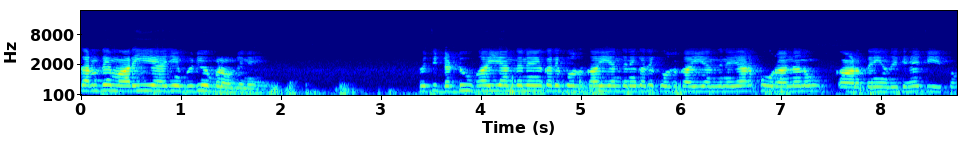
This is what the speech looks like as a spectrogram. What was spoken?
ਕਰਨ ਦੇ ਮਾਰੀ ਹੀ ਇਹੋ ਜਿਹੀਆਂ ਵੀਡੀਓ ਬਣਾਉਂਦੇ ਨੇ ਇਹ। ਵਿੱਚ ਡੱਡੂ ਖਾਈ ਜਾਂਦੇ ਨੇ, ਕਦੇ ਕੁਛ ਖਾਈ ਜਾਂਦੇ ਨੇ, ਕਦੇ ਕੁਛ ਖਾਈ ਜਾਂਦੇ ਨੇ, ਯਾਰ ਭੋਰਾ ਇਹਨਾਂ ਨੂੰ ਕਾਣ ਤੇ ਨਹੀਂ ਆਉਂਦੀ ਕਿਸੇ ਚੀਜ਼ ਤੋਂ।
